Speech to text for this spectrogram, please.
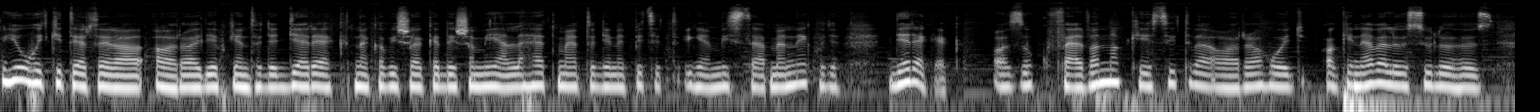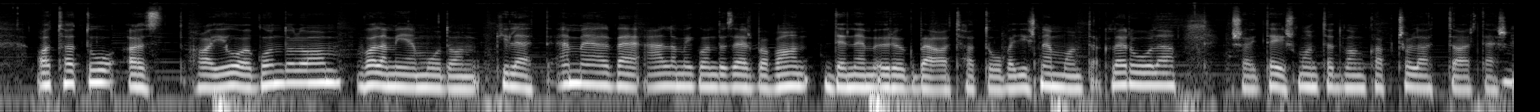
Jó, hogy kitértél arra egyébként, hogy a gyereknek a viselkedése milyen lehet, mert hogy én egy picit igen visszább mennék, hogy a gyerekek azok fel vannak készítve arra, hogy aki nevelőszülőhöz adható, azt, ha jól gondolom, valamilyen módon ki lett emelve, állami gondozásban van, de nem örökbe adható, vagyis nem mondtak le róla, és ahogy te is mondtad, van kapcsolattartás. Mm.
